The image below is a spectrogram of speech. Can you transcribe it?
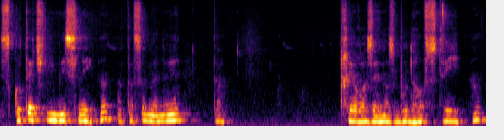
skutečné mysli. Hm? A ta se jmenuje ta přirozenost budhovství. Hm?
